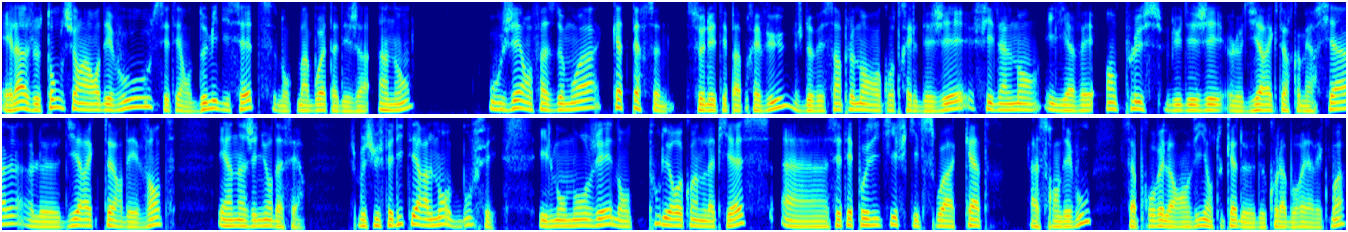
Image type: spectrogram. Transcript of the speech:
Et là, je tombe sur un rendez-vous, c'était en 2017, donc ma boîte a déjà un an, où j'ai en face de moi quatre personnes. Ce n'était pas prévu, je devais simplement rencontrer le DG. Finalement, il y avait en plus du DG le directeur commercial, le directeur des ventes et un ingénieur d'affaires. Je me suis fait littéralement bouffer. Ils m'ont mangé dans tous les recoins de la pièce. Euh, c'était positif qu'ils soient quatre à ce rendez-vous. Ça prouvait leur envie, en tout cas, de collaborer avec moi.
